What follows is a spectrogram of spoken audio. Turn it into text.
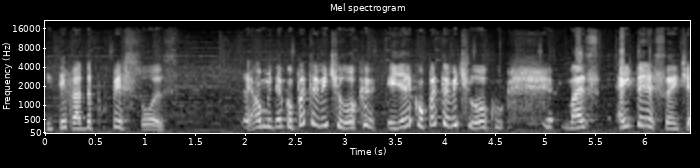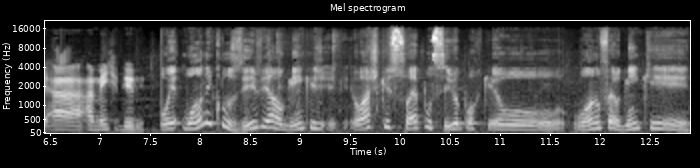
interpretada por pessoas. É uma ideia completamente louca, ele é completamente louco, mas é interessante a, a mente dele. O, o Ano, inclusive, é alguém que. Eu acho que isso é possível porque o, o Ano foi alguém que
